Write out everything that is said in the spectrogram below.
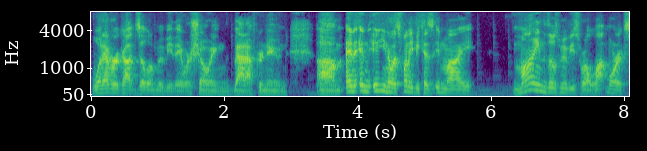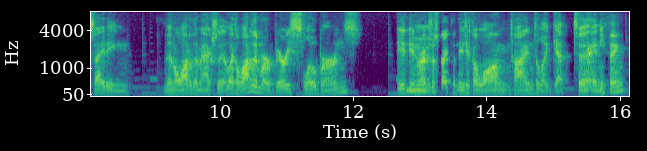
whatever Godzilla movie they were showing that afternoon. Um, and and you know it's funny because in my mind, those movies were a lot more exciting than a lot of them actually like a lot of them are very slow burns in, in Mm. retrospect and they take a long time to like get to anything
